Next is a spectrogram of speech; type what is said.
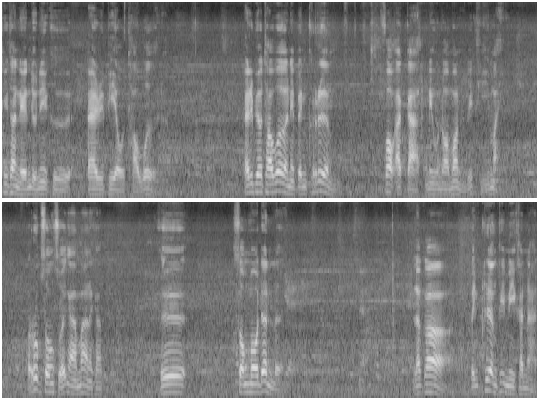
ที่ท่านเห็นอยู่นี่คือ a r i p i e l Tower นะครับ a r i p i e l Tower เนี่ยเป็นเครื่องฟอกอากาศ New Normal วิถีใหม่ รูปทรงสวยงามมากนะครับ คือทรงโมเดิร์นเลย แล้วก็เป็นเครื่องที่มีขนาด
